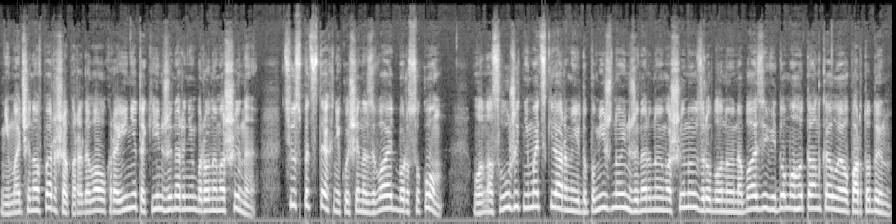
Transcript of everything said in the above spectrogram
Німеччина вперше передала Україні такі інженерні бронемашини. Цю спецтехніку ще називають борсуком. Вона служить німецькій армії допоміжною інженерною машиною, зробленою на базі відомого танка Леопард 1.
